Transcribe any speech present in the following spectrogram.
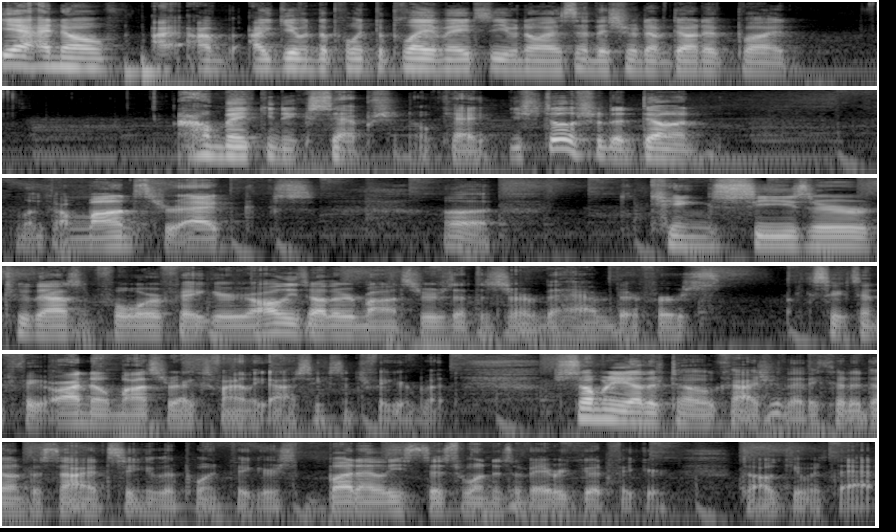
yeah, I know I, I'm, I'm giving the point to Playmates, even though I said they shouldn't have done it, but I'll make an exception, okay? You still should have done like a Monster X, uh, King Caesar 2004 figure, all these other monsters that deserve to have their first like six inch figure. I know Monster X finally got a six inch figure, but so many other Toho Kaiju that they could have done besides singular point figures. But at least this one is a very good figure, so I'll give it that.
